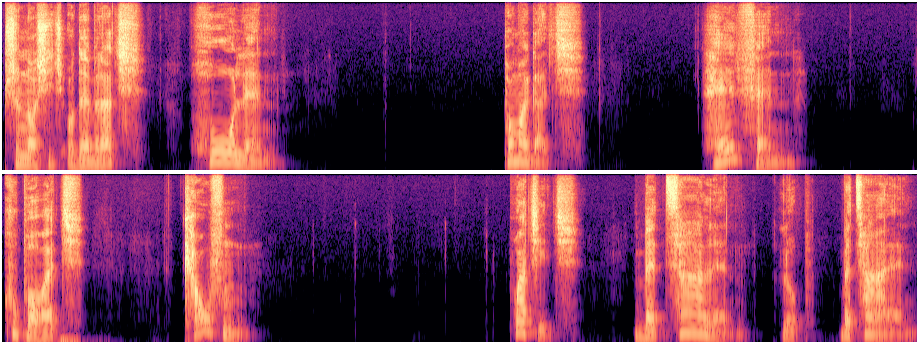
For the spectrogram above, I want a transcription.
Przynosić, odebrać. Holen. Pomagać. Helfen. Kupować. Kaufen. Płacić. Bezahlen lub bezahlen.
